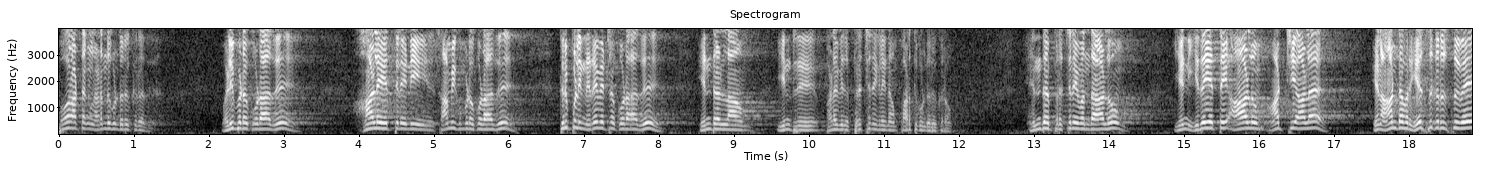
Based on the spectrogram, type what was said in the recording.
போராட்டங்கள் நடந்து கொண்டிருக்கிறது. வழிபடக்கூடாது. ஆலயத்தில் நீ சாமி கும்பிடக்கூடாது. திருப்பலி நிறைவேற்றக்கூடாது என்றெல்லாம் இன்று பலவித பிரச்சனைகளை நாம் பார்த்து கொண்டிருக்கிறோம். எந்த பிரச்சனை வந்தாலும் என் இதயத்தை ஆளும் ஆட்சியாளர் என் ஆண்டவர் இயேசு கிறிஸ்துவே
